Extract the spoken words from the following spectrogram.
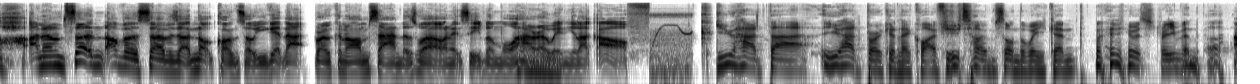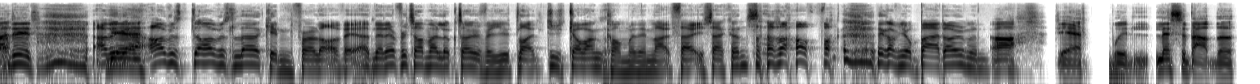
Oh, and on certain other servers that are not console, you get that broken arm sound as well, and it's even more harrowing. You're like, oh, fuck. You had that. You had broken leg quite a few times on the weekend when you were streaming. I did. I mean, Yeah. I was I was lurking for a lot of it, and then every time I looked over, you'd like you'd go uncon within like thirty seconds. I was like, oh fuck, I think I'm your bad omen. Ah, yeah. We're less about the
